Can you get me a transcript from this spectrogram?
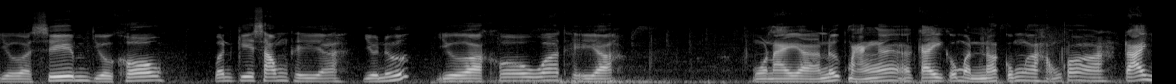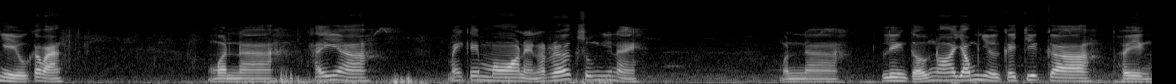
dừa xiêm, dừa khô. Bên kia sông thì dừa nước. Dừa khô thì mùa này à, nước mặn cây của mình nó cũng à, không có trái nhiều các bạn. Mình à, thấy mấy cái mo này nó rớt xuống dưới này. Mình liên tưởng nó giống như cái chiếc thuyền.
